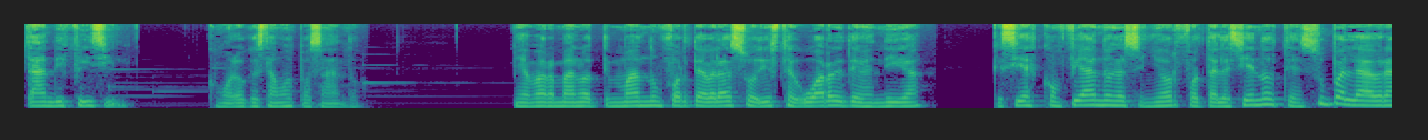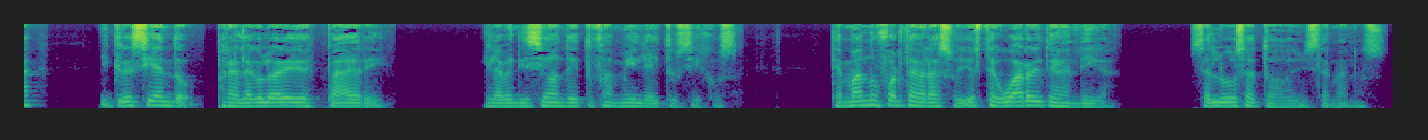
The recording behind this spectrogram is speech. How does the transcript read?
tan difícil como lo que estamos pasando. Mi amado hermano, te mando un fuerte abrazo, Dios te guarde y te bendiga, que sigas confiando en el Señor, fortaleciéndote en su palabra y creciendo para la gloria de Dios Padre y la bendición de tu familia y tus hijos. Te mando un fuerte abrazo, Dios te guarde y te bendiga. Saludos a todos mis hermanos.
